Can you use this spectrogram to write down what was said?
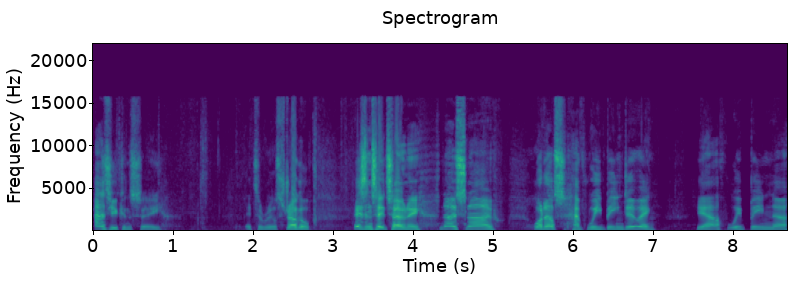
as you can see, it's a real struggle. Isn't it, Tony? No snow. What else have we been doing? Yeah, we've been uh,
